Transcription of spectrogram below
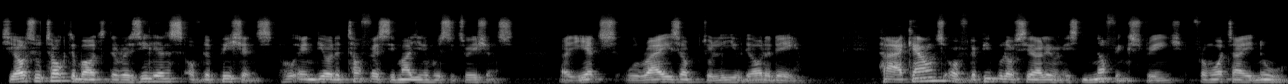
She also talked about the resilience of the patients who endure the toughest imaginable situations, but yet will rise up to live the other day. Her account of the people of Sierra Leone is nothing strange from what I know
